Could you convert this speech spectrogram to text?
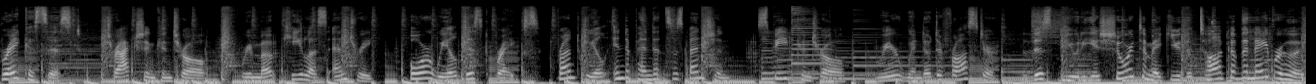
brake assist, traction control, remote keyless entry, four-wheel disc brakes, front wheel independent suspension, speed control, rear window defroster. This beauty is sure to make you the talk of the neighborhood.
